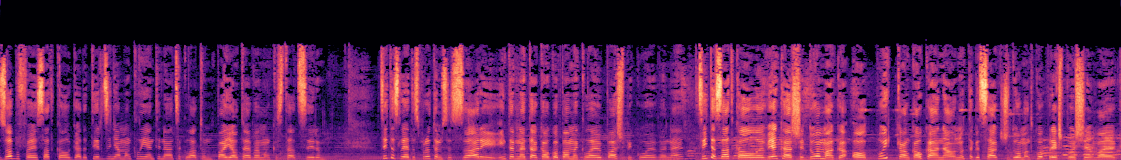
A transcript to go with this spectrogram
Zobufējas atkal gada tirdziņā man klienti nāca klāt un pajautāja, vai man kas tāds ir. Citas lietas, protams, es arī internetā kaut ko pameklēju, pašpikoju, vai ne? Citas atkal vienkārši domā, ka, o, oh, puikām kaut kā nav, nu tagad sākšu domāt, ko priekšpušiem vajag.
